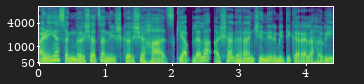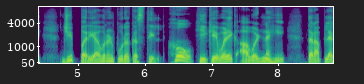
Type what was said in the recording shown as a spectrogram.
आणि या संघर्षाचा निष्कर्ष हाच की आपल्याला अशा घरांची निर्मिती करायला हवी जी पर्यावरणपूरक असतील. हो. ही केवळ एक आवड नाही तर आपल्या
